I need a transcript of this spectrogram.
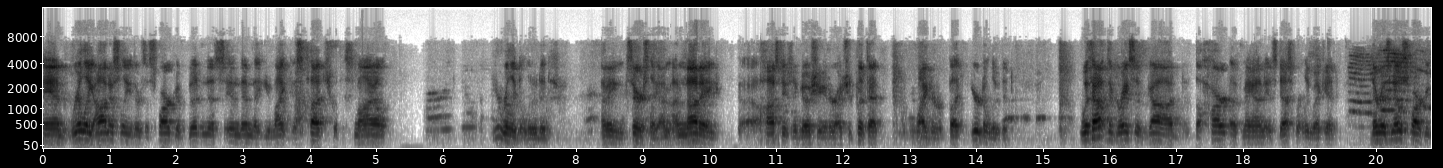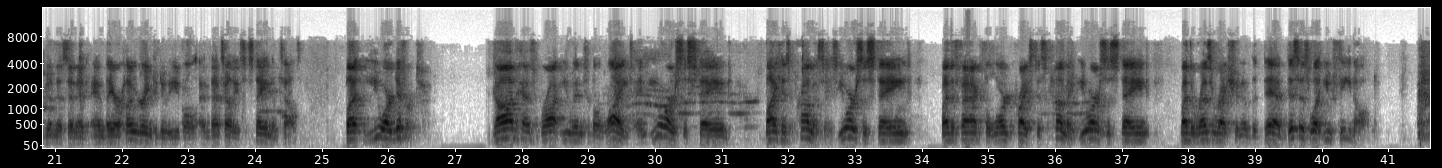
and really honestly there's a spark of goodness in them that you might just touch with a smile, you're really deluded. I mean, seriously, I'm, I'm not a uh, hostage negotiator. I should put that lighter, but you're deluded. Without the grace of God, the heart of man is desperately wicked. There is no spark of goodness in it, and they are hungering to do evil, and that's how they sustain themselves. But you are different. God has brought you into the light, and you are sustained by his promises. You are sustained by the fact the Lord Christ is coming. You are sustained by the resurrection of the dead. This is what you feed on.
